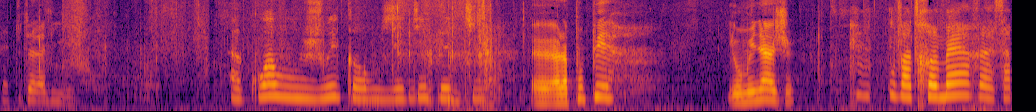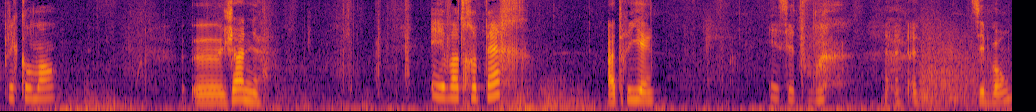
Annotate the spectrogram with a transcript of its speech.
fait. toute la vie. oui. À quoi vous jouez quand vous étiez petit? Euh, à la poupée. Et au ménage. Votre mère s'appelait comment? Euh, Jeanne, Et votre père? Adrien, Et c'est tout. c'est bon.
